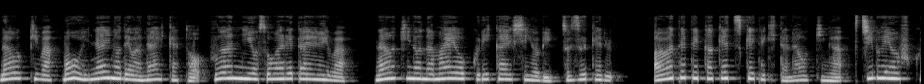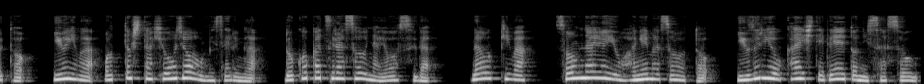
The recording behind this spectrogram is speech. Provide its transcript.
直樹はもういないのではないかと不安に襲われた由衣は、直樹の名前を繰り返し呼び続ける。慌てて駆けつけてきた直樹が口笛を吹くと、ゆいはほっとした表情を見せるが、どこか辛そうな様子だ。直樹は、そんなゆいを励まそうと、譲りを返してデートに誘う。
